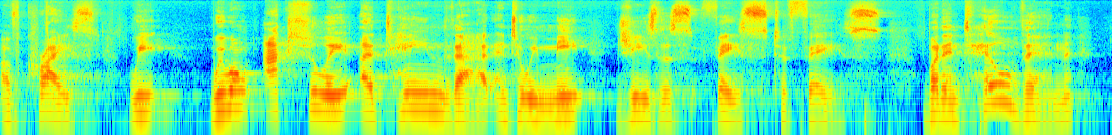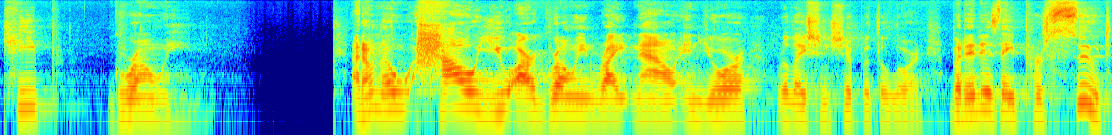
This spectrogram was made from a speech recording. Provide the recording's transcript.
of Christ? We, we won't actually attain that until we meet Jesus face to face. But until then, keep growing. I don't know how you are growing right now in your relationship with the Lord, but it is a pursuit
